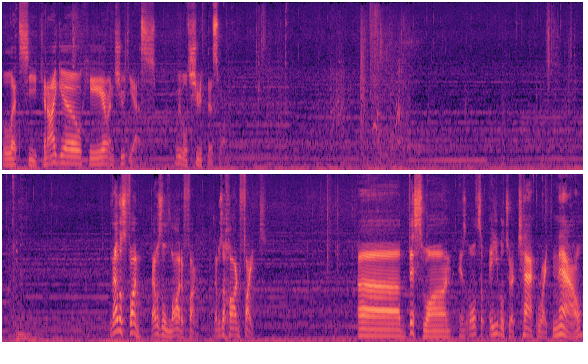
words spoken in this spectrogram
Let's see. Can I go here and shoot? Yes. We will shoot this one. But that was fun. That was a lot of fun. That was a hard fight. Uh, this one is also able to attack right now.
